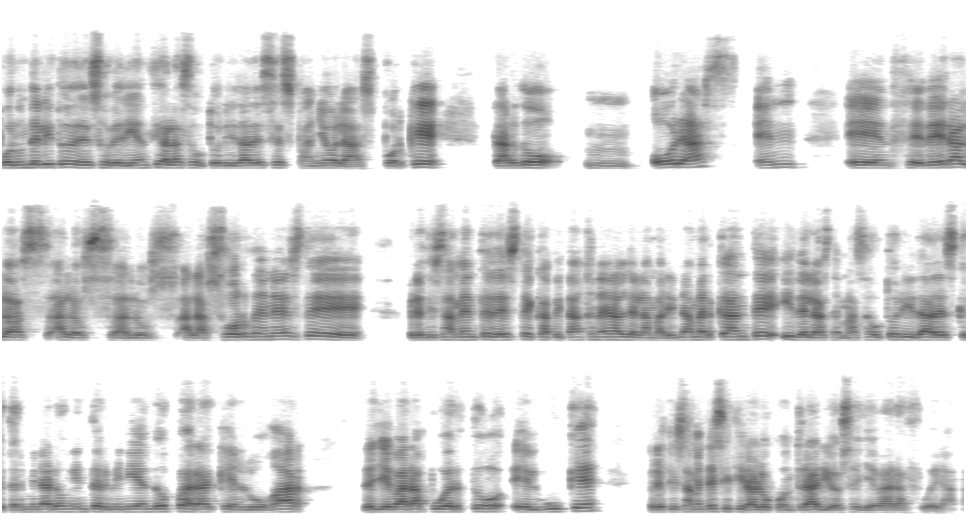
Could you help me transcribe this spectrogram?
por un delito de desobediencia a las autoridades españolas, porque tardó mm, horas en, ceder a, a, las órdenes de precisamente de este capitán general de la Marina Mercante y de las demás autoridades que terminaron interviniendo para que en lugar de llevar a puerto el buque, precisamente se hiciera lo contrario, se llevara fuera.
